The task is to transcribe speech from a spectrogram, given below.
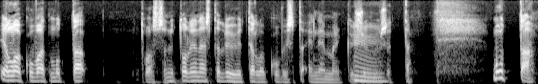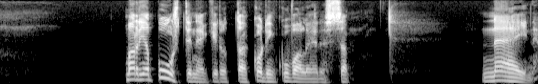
elokuvat, mutta tuossa nyt oli näistä lyhytelokuvista enemmän kysymys. Mm. Että. Mutta Maria Puustinen kirjoittaa kodin kuvalehdessä näin.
